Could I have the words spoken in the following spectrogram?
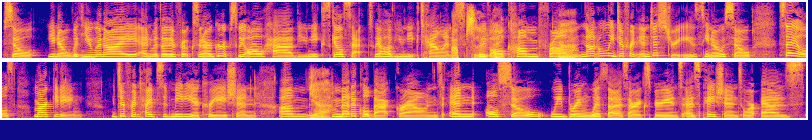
So, you know, with mm. you and I and with other folks in our groups, we all have unique skill sets. We all have unique talents. Absolutely. We've all come from yeah. not only different industries, you know, so sales, marketing, different types of media creation, um, yeah. medical backgrounds, and also we bring with us our experience as patients or as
